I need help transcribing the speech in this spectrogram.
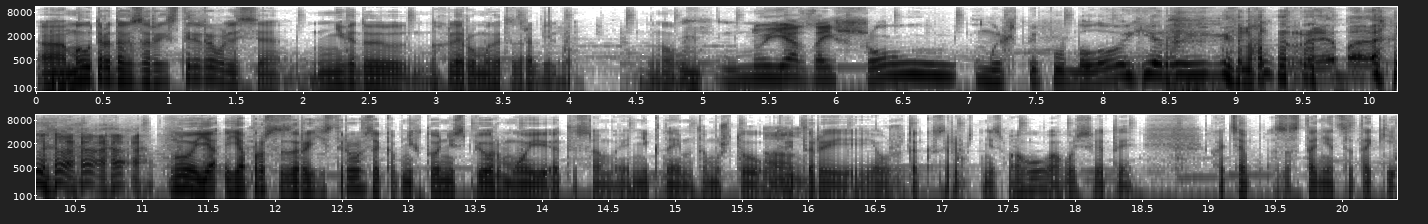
мы ў трэдах зарэгістрироваліся не ведаю на халеру мы гэта зрабілі. Ну, ну я зайшоў мы ж тыпу блогеры трэба. Ну я, я просто зарэгістраваўся каб ніхто не спёр мой это самае нікнейм тому что у твиттары я ўжо так зрабіць не змагу А вось гэты хаця б застанецца такі.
